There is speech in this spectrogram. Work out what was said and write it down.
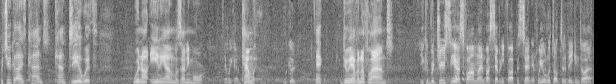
But you guys can't can't deal with. We're not eating animals anymore. Yeah, we can. Can we? We could. Yeah. Do we have enough land? You could reduce the Earth's farmland by 75% if we all adopted a vegan diet.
